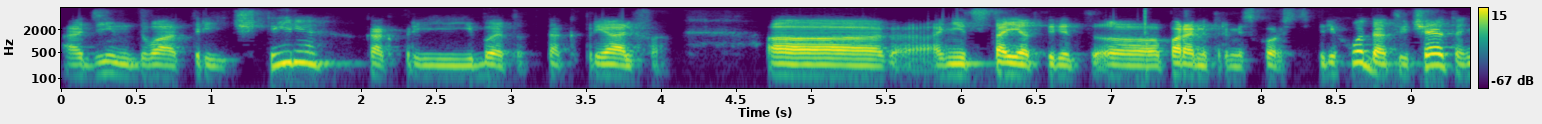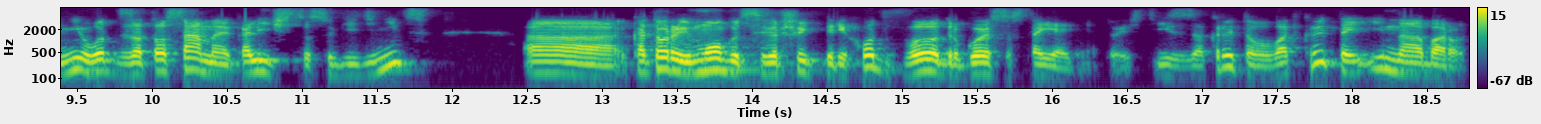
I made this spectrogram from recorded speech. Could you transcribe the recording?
1, 2, 3, 4, как при бета, так и при альфа, а, они стоят перед а, параметрами скорости перехода, отвечают они вот за то самое количество субъединиц, которые могут совершить переход в другое состояние, то есть из закрытого в открытое и наоборот.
